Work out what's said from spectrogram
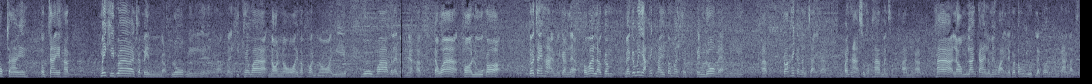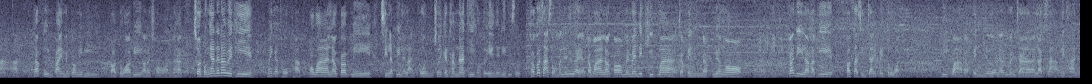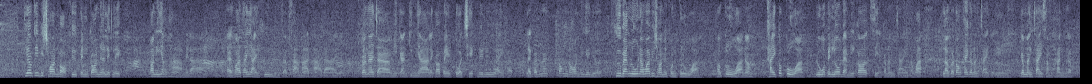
ตกใจตกใจครับ ไม่คิดว่าจะเป็นแบบโรคนี้อะไรเงี้ยครับแล้วคิดแค่ว่านอนน้อยพักผ่อนน้อยมีวูบวาบอะไรแบบเนี้ยครับ แต่ว่าพอรู้ก็ก็ใจหายเหมือนกันแหละ เพราะว่าเราก็แม้ก็ไม่อยากให้ใครต้องมาจะเป็นโรคแบบนี้ ครับก็ให้กำลังใจกันปัญหาสุขภาพมันสำคัญครับ ถ้าเราร่างกายเราไม่ไหวแล้วก็ต้องหยุดแล้วก็ทำการรักษา ถ้าฝืนไปมันก็ไม่ดีต่อตัวพี่อรชรนะครับ ส่วนผลงานด้านหน้าเวทีไม่กระทบครับ เพราะว่าเราก็มีศิลปินหลาย ๆ คนช่วยกันทำหน้าที่ของตัวเองให้ดีที่สุด เขาก็สะสมมาเรื่อยๆอะแต่ว่าเราก็ไม่ไม่ได้คิดว่าจะเป็นแบบเนื้องอก ก็ดีแล้วครับที่เขาตัดสินใจไปตรวจ ดีกว่าแบบเป็นเยอะแล้วมันจะรักษาไม่ทัน เที่ยวที่พี่ชอนบอกคือเป็นก้อนเนื้อเล็ก ๆ ตอนนี้ยังผ่าไม่ได้ แต่ว่าถ้าใหญ่ขึ้นถึงจะสามารถผ่าได้ ก็น่าจะมีการกินยาแล้วก็ไปตรวจเช็คเรื่อยๆครับ แล้วก็น่าต้องนอนให้เยอะๆ คือแบงค์รู้นะว่าพี่ชอนเป็นคนกลัว เขากลัวเนาะ ใครก็กลัว รู้ว่าเป็นโรคแบบนี้ก็เสียกำลังใจ แต่ว่าเราก็ต้องให้กำลังใจตัวเองกำลังใจสำคัญครับ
